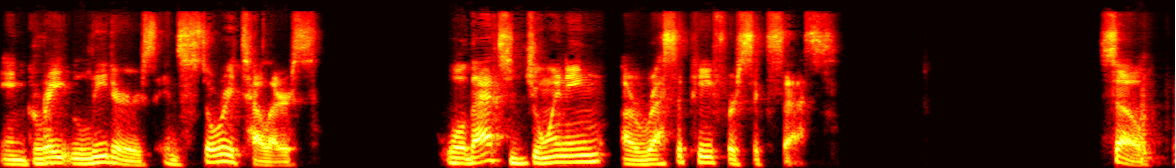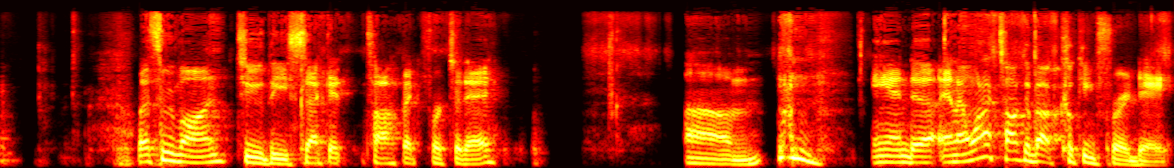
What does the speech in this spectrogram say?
and great leaders and storytellers, well, that's joining a recipe for success. So, Let's move on to the second topic for today. Um, and uh, and I want to talk about cooking for a date.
